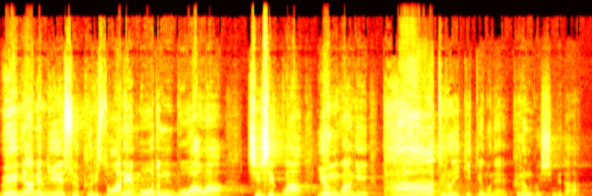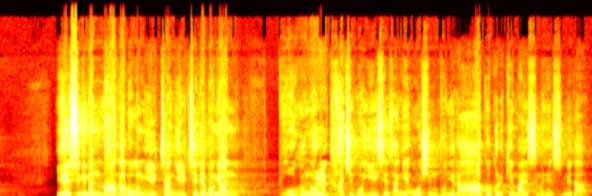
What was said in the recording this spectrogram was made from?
왜냐하면 예수 그리스도 안에 모든 보화와 지식과 영광이 다 들어있기 때문에 그런 것입니다. 예수님은 마가복음 1장 1절에 보면 복음을 가지고 이 세상에 오신 분이라고 그렇게 말씀을 했습니다.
